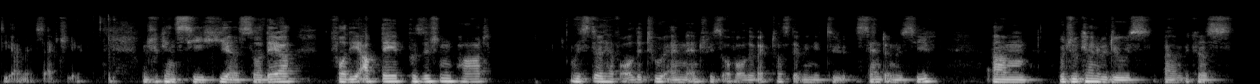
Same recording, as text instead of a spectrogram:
the arrays actually, which you can see here. So there for the update position part, we still have all the two n entries of all the vectors that we need to send and receive um, which we can reduce um, because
